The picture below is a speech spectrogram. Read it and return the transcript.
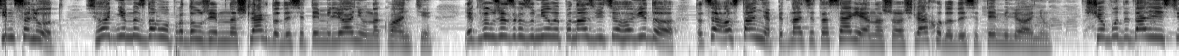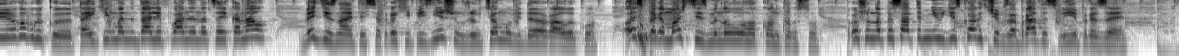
Всім салют! Сьогодні ми знову продовжуємо наш шлях до 10 мільйонів на кванті. Як ви вже зрозуміли по назві цього відео, то це остання 15 серія нашого шляху до 10 мільйонів. Що буде далі з цією рубрикою та які в мене далі плани на цей канал, ви дізнаєтеся трохи пізніше вже в цьому відеоролику. Ось переможці з минулого конкурсу. Прошу написати мені в Discord, щоб забрати свої призи.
